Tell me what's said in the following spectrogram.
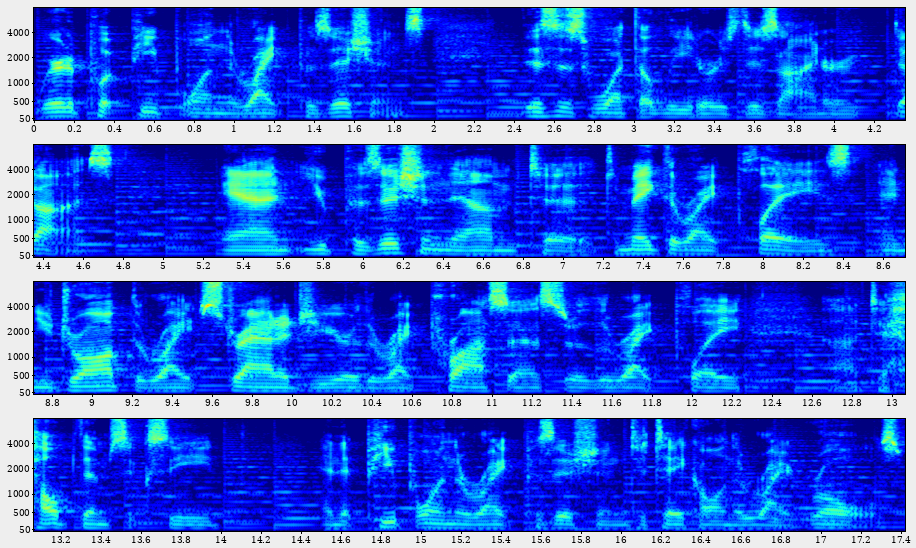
where to put people in the right positions, this is what the leader's designer does. And you position them to, to make the right plays and you draw up the right strategy or the right process or the right play uh, to help them succeed and the people in the right position to take on the right roles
